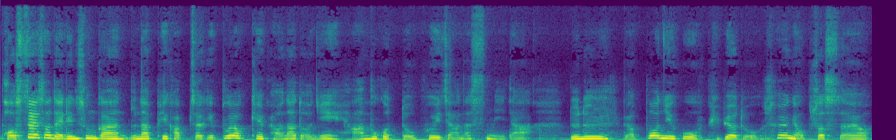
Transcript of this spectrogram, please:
버스에서 내린 순간 눈앞이 갑자기 뿌옇게 변하더니 아무것도 보이지 않았습니다. 눈을 몇 번이고 비벼도 소용이 없었어요.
